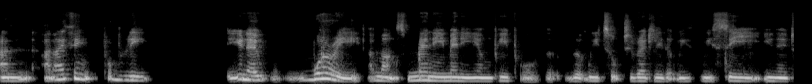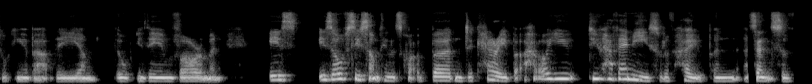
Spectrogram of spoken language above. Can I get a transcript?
and and I think probably you know worry amongst many many young people that, that we talk to regularly that we, we see you know talking about the um the, the environment is is obviously something that's quite a burden to carry. But how are you? Do you have any sort of hope and sense of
